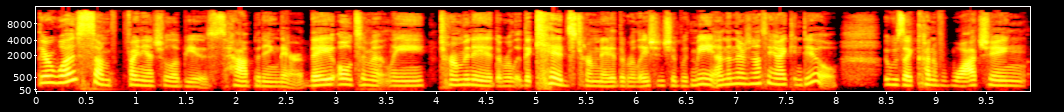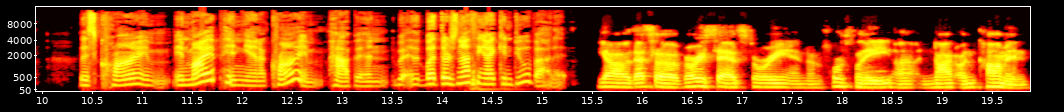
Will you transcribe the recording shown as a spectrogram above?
there was some financial abuse happening there. They ultimately terminated the, the kids terminated the relationship with me. And then there's nothing I can do. It was like kind of watching this crime, in my opinion, a crime happen, but, but there's nothing I can do about it. Yeah, that's a very sad story and unfortunately uh, not uncommon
